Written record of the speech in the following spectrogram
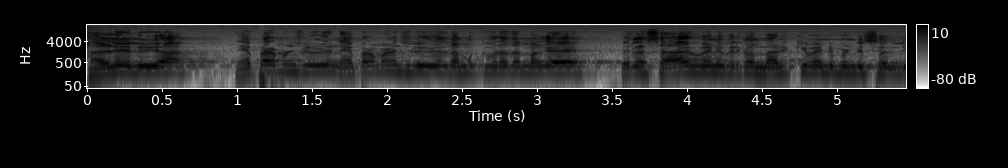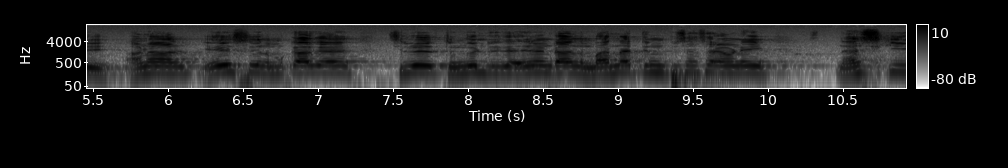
ஹலோ நேப்பிரமாணம் சொல்கிறது நேப்பிரமாணம் சொல்கிறது நமக்கு விரதமாக இவர்கள் சாக வேண்டும் இவர்கள் மறிக்க வேண்டும் என்று சொல்லி ஆனால் இயேசு நமக்காக சிலுவையில் தொங்கின்றிருக்கிறார். ஏனென்றால் அந்த மரணத்தின் பிசாசவனை நசுக்கி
